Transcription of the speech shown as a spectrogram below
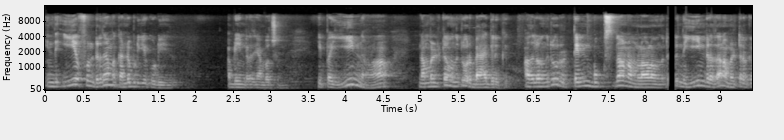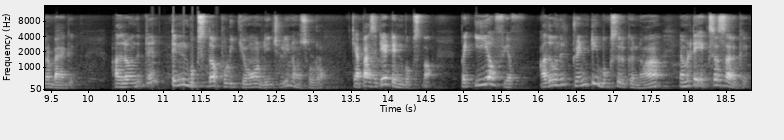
இந்த இஎஃப்ன்றது நம்ம கண்டுபிடிக்கக்கூடியது அப்படின்றத ஞாபகம் வச்சுக்கோங்க. இப்போ ஈன்னா e நம்மள்கிட்ட வந்துட்டு ஒரு பேக் இருக்குது அதில் வந்துட்டு ஒரு டென் புக்ஸ் தான் நம்மளால் வந்துட்டு இந்த ஈன்றதான் நம்மள்கிட்ட இருக்கிற பேகு அதில் வந்துட்டு டென் புக்ஸ் தான் பிடிக்கும் அப்படின்னு சொல்லி நம்ம சொல்கிறோம் கெப்பாசிட்டியே டென் புக்ஸ் தான். இப்போ இ ஆஃப் எஃப் அது வந்துட்டு டுவெண்ட்டி புக்ஸ் இருக்குன்னா நம்மள்கிட்ட எக்ஸஸாக இருக்குது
